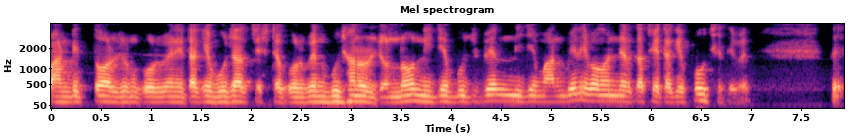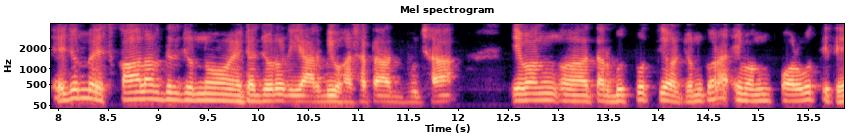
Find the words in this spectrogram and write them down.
পাণ্ডিত্য অর্জন করবেন, এটাকে বোঝার চেষ্টা করবেন, বোঝানোর জন্য নিজে বুঝবেন, নিজে মানবেন এবং অন্যের কাছে এটাকে পৌঁছে দেবেন। তো এই জন্য স্কলারদের জন্য এটা জরুরি আরবি ভাষাটা বোঝা এবং তার বুৎপত্তি অর্জন করা এবং পরবর্তীতে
